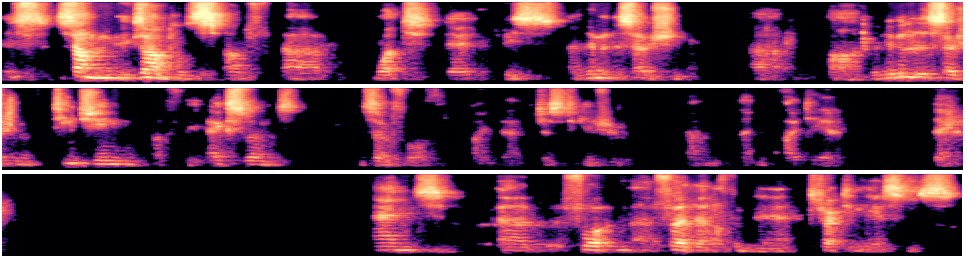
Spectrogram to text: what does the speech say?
there's some examples of uh, what is a limitless ocean uh, are, the limitless ocean of teaching, of the excellent, and so forth, like that, just to give you um, an idea. And uh, for uh, further often there, extracting the essence,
